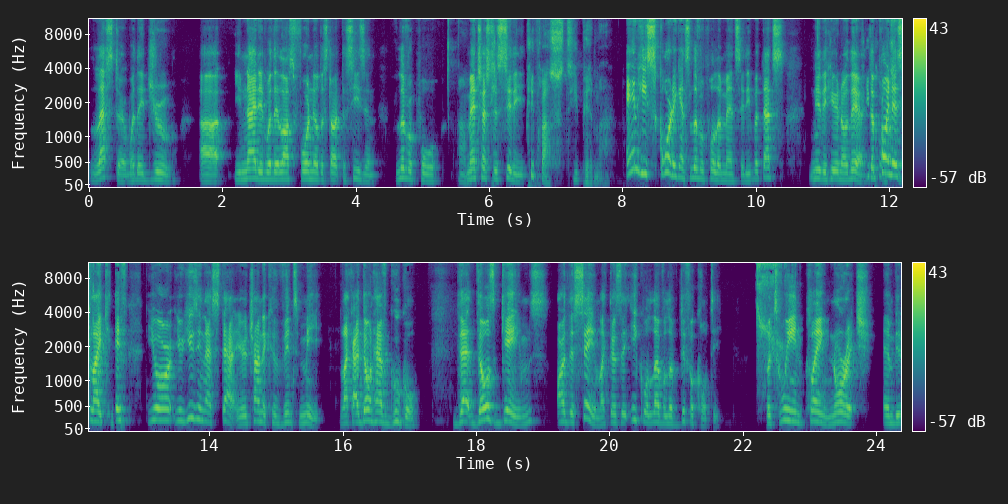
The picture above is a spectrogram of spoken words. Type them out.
Leicester where they drew, uh, United where they lost four 0 to start the season, Liverpool, oh, Manchester City. People are stupid, man. And he scored against Liverpool and Man City, but that's neither here nor there. People the point is, like, if you're you're using that stat, you're trying to convince me, like I don't have Google, that those games are the same. Like there's an equal level of difficulty between playing Norwich and be,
